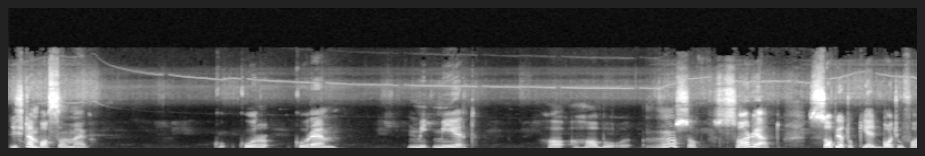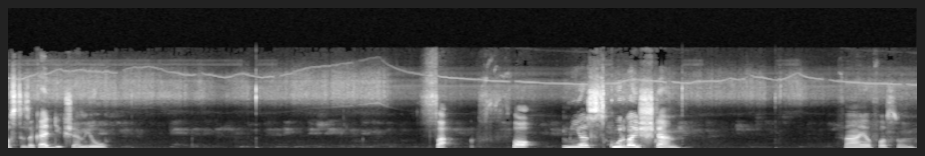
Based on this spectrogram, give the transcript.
Isten basszon meg. Ko- Kor, korem. Mi, miért? Ha, habol. Szop, szarját. Szopjatok ki egy batyufaszt, ezek egyik sem jó. Fa, fa, mi az kurva isten? Fáj a faszom.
